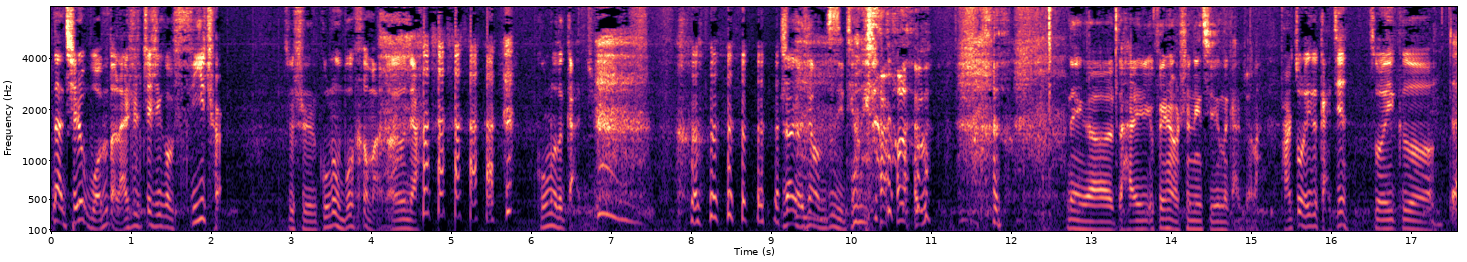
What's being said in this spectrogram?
那其实我们本来是这是一个 feature，就是公路播客嘛，然后有点 公路的感觉。直到有一天我们自己听了一下，后来那个还非常有身临其境的感觉了，还是做了一个改进，做了一个，对，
